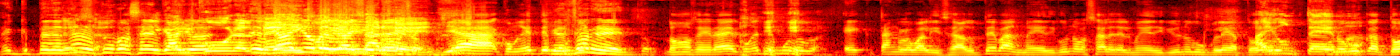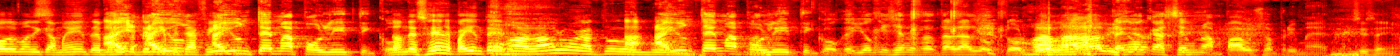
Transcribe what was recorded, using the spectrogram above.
Esa. tú vas a ser el gallo, El cura, el el gallo del sargento. Ya, con este Y el mundo, sargento. don José Israel, con este mundo eh, tan globalizado, usted va al médico, uno sale del médico y uno googlea todo. Hay un tema. Uno busca todo el medicamento, el Hay, médico tiene hay que un, hay un tema político. Donde sea, en el país entero. Ojalá lo haga todo el Ah, mundo. Hay un tema político que yo quisiera tratar al doctor. Ojalá. pero Tengo que hacer una pausa primero. Sí, señor.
